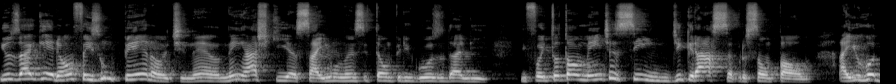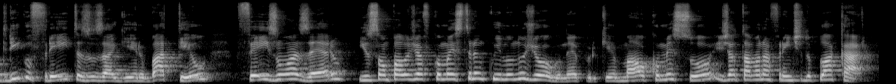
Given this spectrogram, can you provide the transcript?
e o zagueirão fez um pênalti, né? Eu nem acho que ia sair um lance tão perigoso dali. E foi totalmente assim, de graça para o São Paulo. Aí o Rodrigo Freitas, o zagueiro, bateu, fez 1 a 0 e o São Paulo já ficou mais tranquilo no jogo, né? Porque mal começou e já estava na frente do placar.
